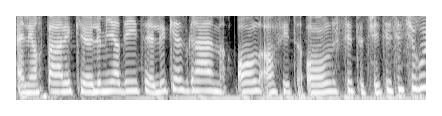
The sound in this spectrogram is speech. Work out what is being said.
Allez, on repart avec le meilleur des hits, Lucas Graham, All of It All, c'est tout de suite et c'est sur Rouge.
